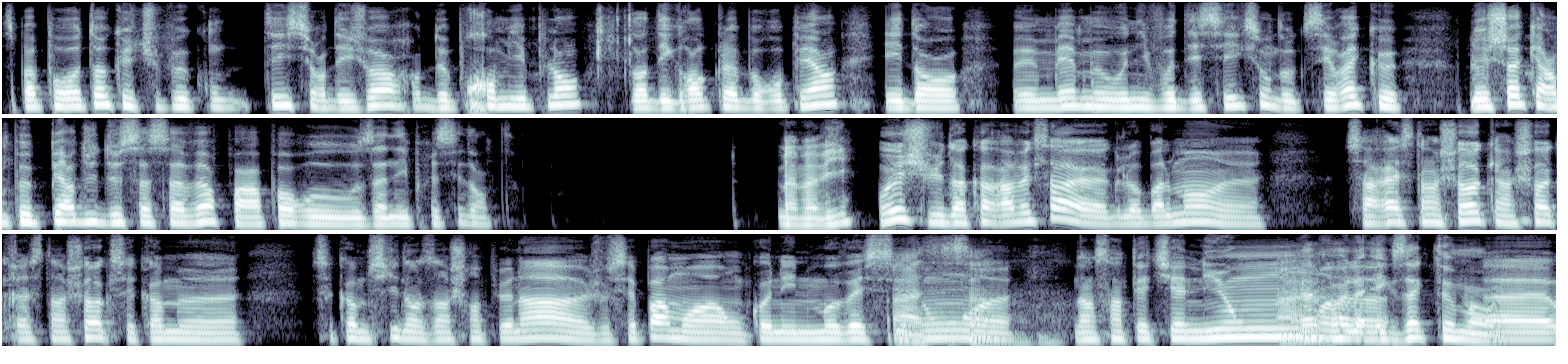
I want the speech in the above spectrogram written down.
c'est pas pour autant que tu peux compter sur des joueurs de premier plan dans des grands clubs européens et dans euh, même au niveau des sélections. Donc c'est vrai que le choc a un peu perdu de sa saveur par rapport aux années précédentes. Même avis Oui, je suis d'accord avec ça. Euh, Globalement, euh, ça reste un choc. Un choc reste un choc. C'est comme, euh, c'est comme si dans un championnat, euh, je sais pas moi, on connaît une mauvaise Ah, saison euh, d'un Saint-Etienne-Lyon. Voilà, exactement. ouais. euh,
